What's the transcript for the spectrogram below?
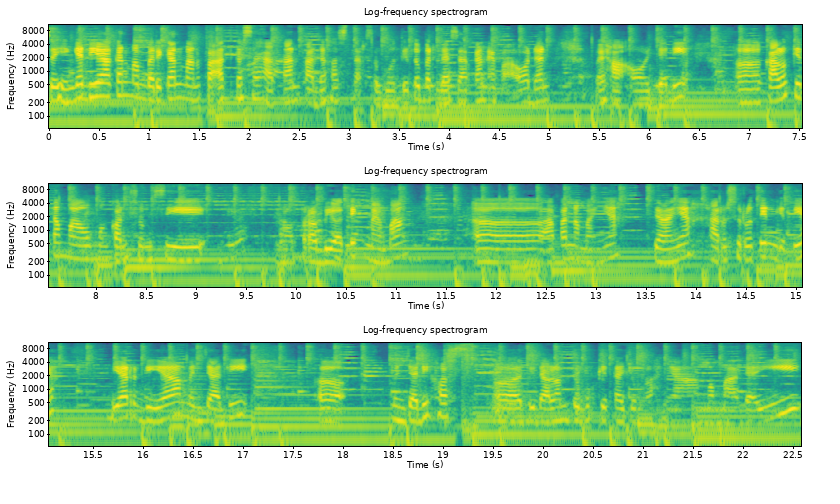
sehingga dia akan memberikan manfaat kesehatan pada host tersebut itu berdasarkan FAO dan WHO. Jadi e, kalau kita mau mengkonsumsi probiotik memang e, apa namanya istilahnya harus rutin gitu ya biar dia menjadi uh, menjadi host uh, di dalam tubuh kita jumlahnya memadai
